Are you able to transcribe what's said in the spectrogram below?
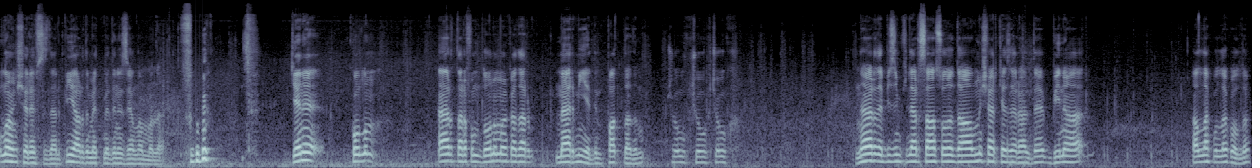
ulan şerefsizler bir yardım etmediniz yalan bana. gene kolum her tarafım donuma kadar mermi yedim patladım. Çabuk çabuk çabuk. Nerede bizimkiler sağa sola dağılmış herkes herhalde. Bina Allah bullak oldu.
